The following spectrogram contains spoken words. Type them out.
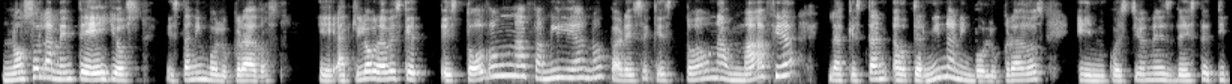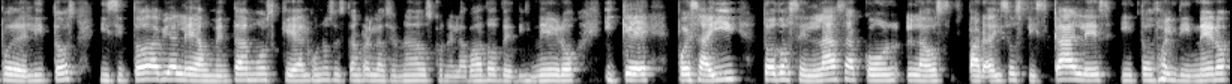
no solamente ellos están involucrados, eh, aquí lo grave es que es toda una familia, ¿no? Parece que es toda una mafia la que están o terminan involucrados en cuestiones de este tipo de delitos y si todavía le aumentamos que algunos están relacionados con el lavado de dinero y que pues ahí todo se enlaza con los paraísos fiscales y todo el dinero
